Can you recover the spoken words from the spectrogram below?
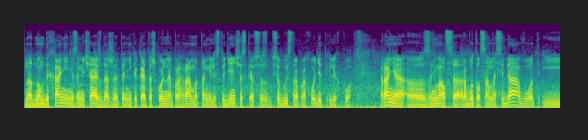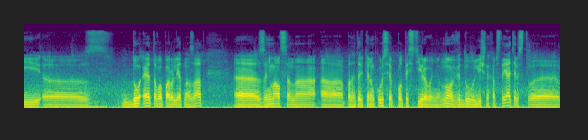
на одном дыхании не замечаешь даже это не какая-то школьная программа там или студенческая, все, все быстро проходит и легко. Ранее э, занимался, работал сам на себя, вот, и э, до этого, пару лет назад, э, занимался на э, подготовительном курсе по тестированию, но ввиду личных обстоятельств э,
